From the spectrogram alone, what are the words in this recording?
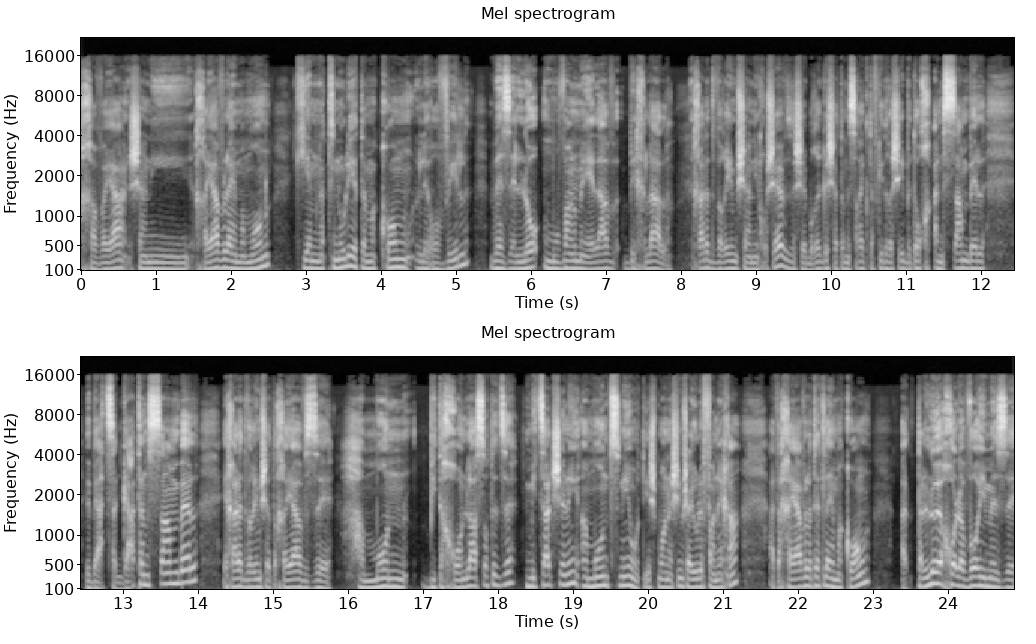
חוויה שאני חייב להם המון, כי הם נתנו לי את המקום להוביל, וזה לא מובן מאליו בכלל. אחד הדברים שאני חושב זה שברגע שאתה משחק תפקיד ראשי בתוך אנסמבל ובהצגת אנסמבל, אחד הדברים שאתה חייב זה המון ביטחון לעשות את זה. מצד שני, המון צניעות. יש פה אנשים שהיו לפניך, אתה חייב לתת להם מקום. אתה לא יכול לבוא עם איזה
